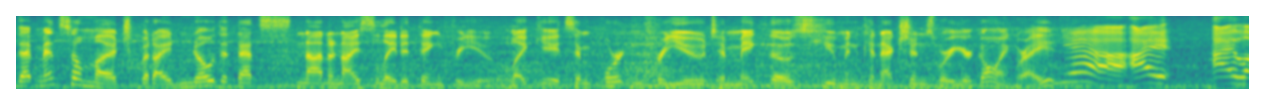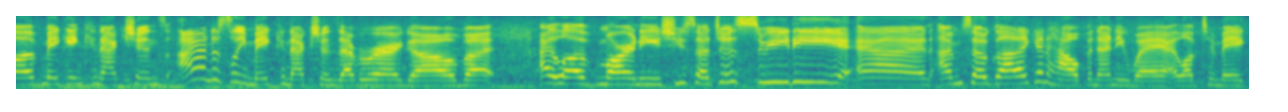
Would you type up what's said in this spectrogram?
that meant so much. But I know that that's not an isolated thing for you. Like it's important for you to make those human connections where you're going, right? Yeah, I I love making connections. I honestly make connections everywhere I go, but I love Marnie. She's such a sweetie, and I'm so glad I can help in any way. I love to make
